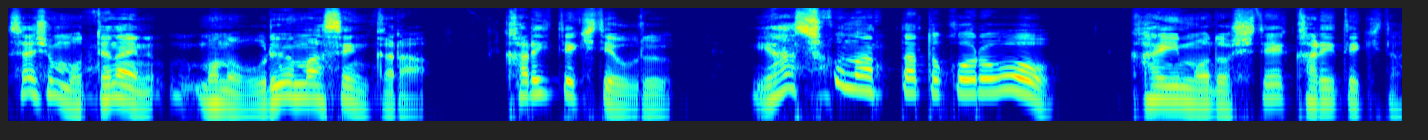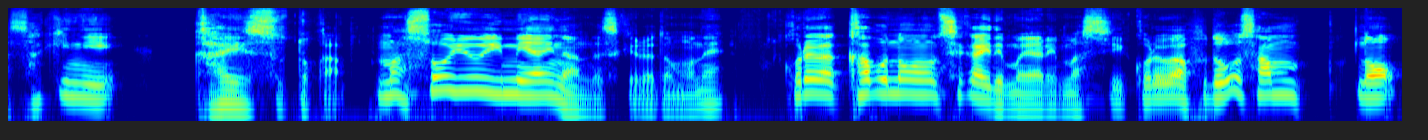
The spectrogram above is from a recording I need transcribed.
最初持ってないものを売れませんから、借りてきて売る。安くなったところを買い戻して借りてきた先に返すとか、まあそういう意味合いなんですけれどもね。これは株の世界でもやりますし、これは不動産の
